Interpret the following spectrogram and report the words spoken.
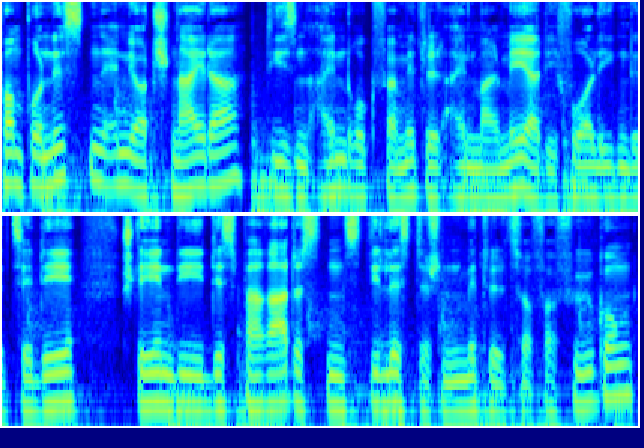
Komponisten N.J. Schneider, diesen Eindruck vermittelt einmal mehr die vorliegende CD, stehen die disparatesten stilistischen Mittel zur Verfügung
